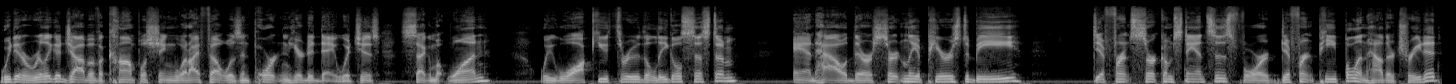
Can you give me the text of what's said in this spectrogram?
we did a really good job of accomplishing what i felt was important here today which is segment one we walk you through the legal system and how there certainly appears to be different circumstances for different people and how they're treated.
